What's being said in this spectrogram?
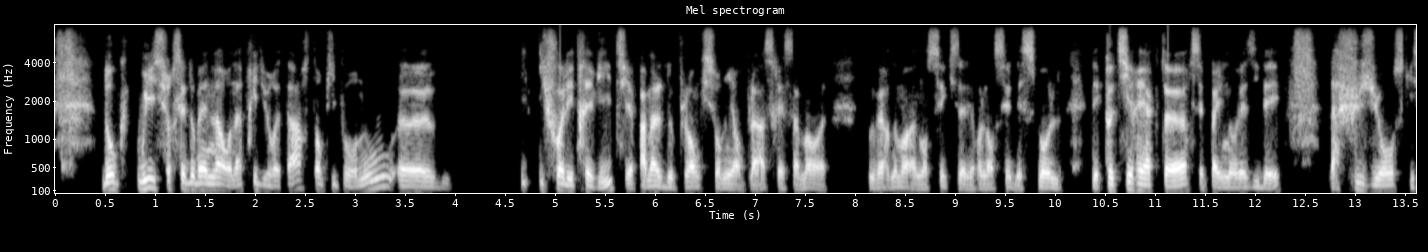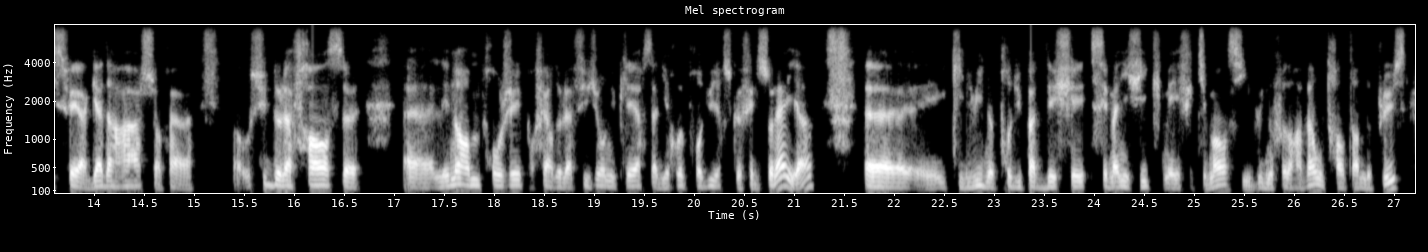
Donc oui, sur ces domaines-là, on a pris du retard, tant pis pour nous. Euh, il faut aller très vite. Il y a pas mal de plans qui sont mis en place récemment. Euh, le gouvernement a annoncé qu'ils allaient relancer des small, des petits réacteurs. C'est pas une mauvaise idée. La fusion, ce qui se fait à Gadarache, enfin au sud de la France, l'énorme projet pour faire de la fusion nucléaire, c'est-à-dire reproduire ce que fait le Soleil, hein, euh, qui lui ne produit pas de déchets, c'est magnifique, mais effectivement, s'il nous faudra 20 ou 30 ans de plus.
